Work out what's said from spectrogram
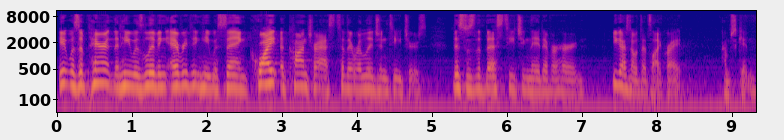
It was apparent that he was living everything he was saying, quite a contrast to their religion teachers. This was the best teaching they had ever heard. You guys know what that's like, right? I'm just kidding.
